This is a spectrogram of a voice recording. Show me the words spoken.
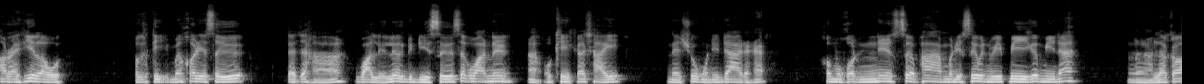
อะไรที่เราปกติไม่ค่อยได้ซื้อ แต่จะหาวันหรือเลือกดีๆ ซื้อสักวันหนึ่งอะโอเคก็ใช้ในช่วงวันนี้ได้นะฮะ คนบางคนนี่เสื้อผ้ามาด้ซื้อเป็นวีปีก็มีนะอ่าแล้วก็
